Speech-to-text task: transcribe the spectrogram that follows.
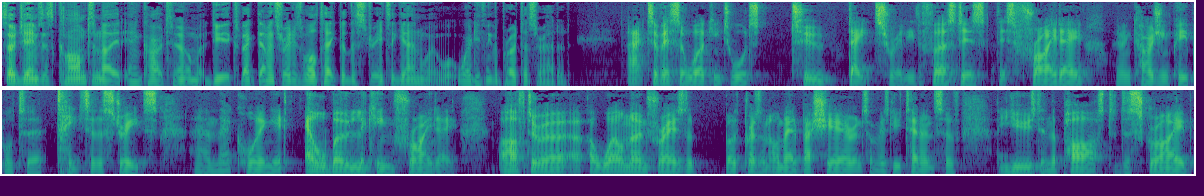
So, James, it's calm tonight in Khartoum. Do you expect demonstrators will take to the streets again? Where do you think the protests are headed? Activists are working towards two dates, really. The first is this Friday. They're encouraging people to take to the streets, and they're calling it Elbow Licking Friday. After a, a well known phrase that both President Omar Bashir and some of his lieutenants have used in the past to describe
